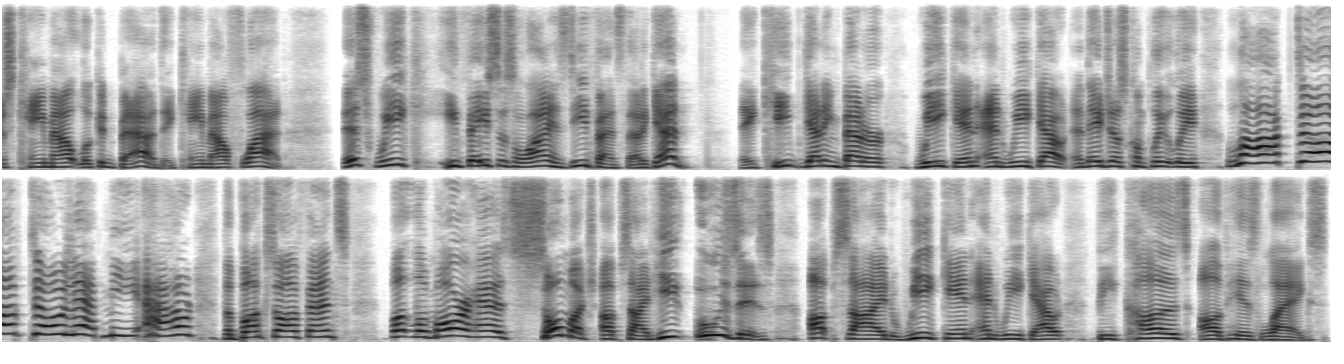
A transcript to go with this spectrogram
just came out looking bad. They came out flat. This week, he faces a Lions defense that again they keep getting better week in and week out, and they just completely locked up. Don't let me out. The Bucks offense, but Lamar has so much upside. He oozes upside week in and week out because of his legs.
